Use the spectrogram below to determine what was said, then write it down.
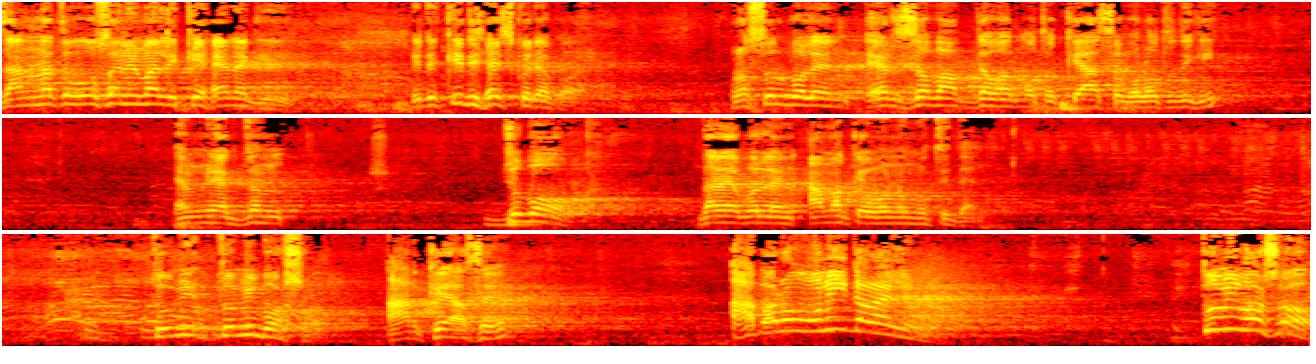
জান্নাতে পৌঁছানির মালিক কে? হ্যাঁ নাকি? এটা কি রিসাইজ করে কয়? রসুল বলেন, এর জবাব দেওয়ার মতো কে আছে বলো তো দেখি। এমনি একজন যুবক দাঁড়ায় বললেন, আমাকে অনুমতি দেন। তুমি তুমি বসো। আর কে আছে? আবারও উনি দাঁড়াইলেন। তুমি বসো।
